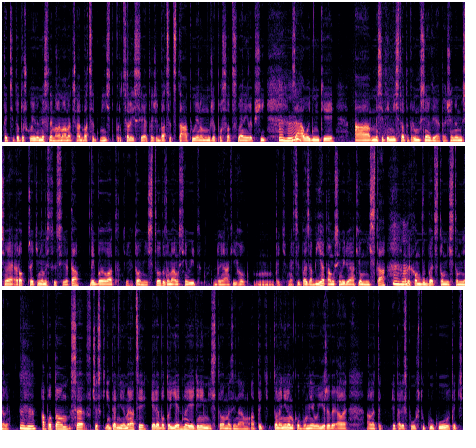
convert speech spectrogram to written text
teď si to trošku i vymyslím, ale máme třeba 20 míst pro celý svět, takže 20 států jenom může poslat svoje nejlepší mm-hmm. závodníky a my si ty místa teprve musíme vědět. Takže my musíme rok předtím na mistrovství světa vybojovat těchto místo, to znamená musíme být do nějakého, mm, teď nechci úplně zabíhat, a musíme být do nějakého místa, mm-hmm. abychom vůbec to místo měli. Mm-hmm. A potom se v české interní nominaci jede o to jedno jediné místo mezi námi. A teď to není jenom jako o mě, o Jiřovi, ale, ale teď je tady spoustu kluků, teď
